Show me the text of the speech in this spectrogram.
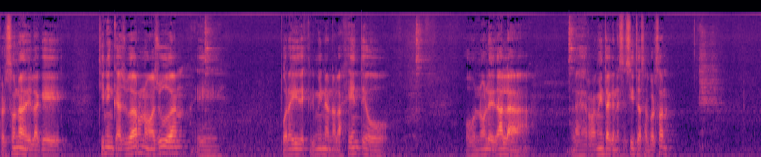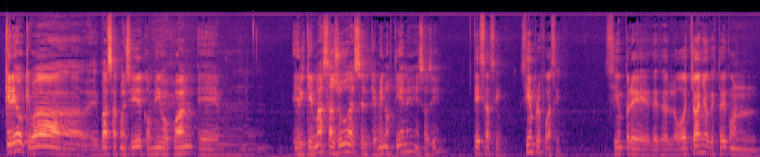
personas de la que tienen que ayudar, no ayudan, eh, por ahí discriminan a la gente o, no le da la, las herramientas que necesita esa persona. Creo que va, eh, vas a coincidir conmigo, Juan. el que más ayuda es el que menos tiene, ¿es así? Es así, siempre fue así siempre desde los ocho años que estoy con,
